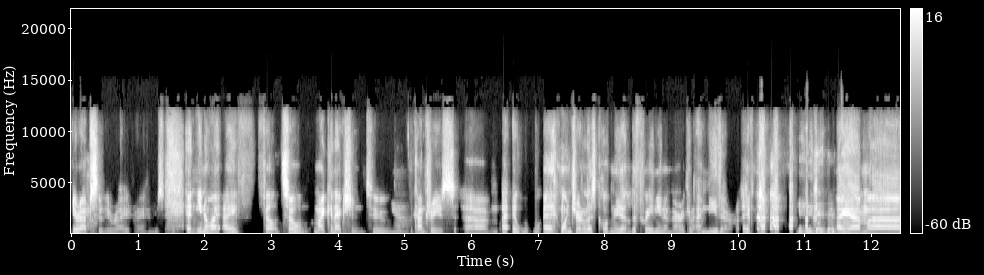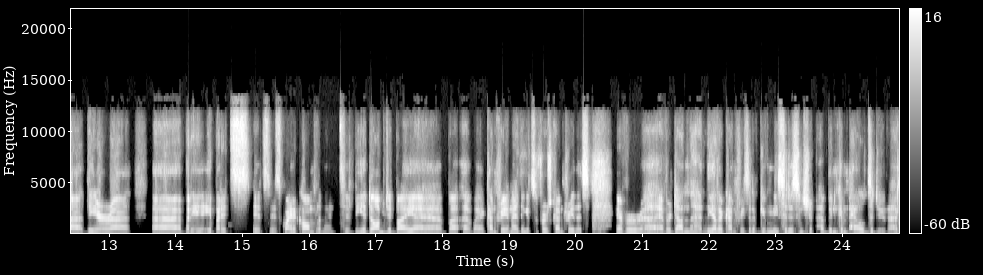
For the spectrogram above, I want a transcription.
you're absolutely right. Right. And you know, I, I felt so. My connection to Yeah. the country is um, I, I- one journalist called me a Lithuanian American. I'm neither. Right? I am uh, there, uh, uh, but it, it- but it's it's it's quite a compliment to be adopted by uh, by, uh, by a country, and I think it's the first country that's ever uh, ever done that. The other countries that have given me citizenship have been compelled to do that.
